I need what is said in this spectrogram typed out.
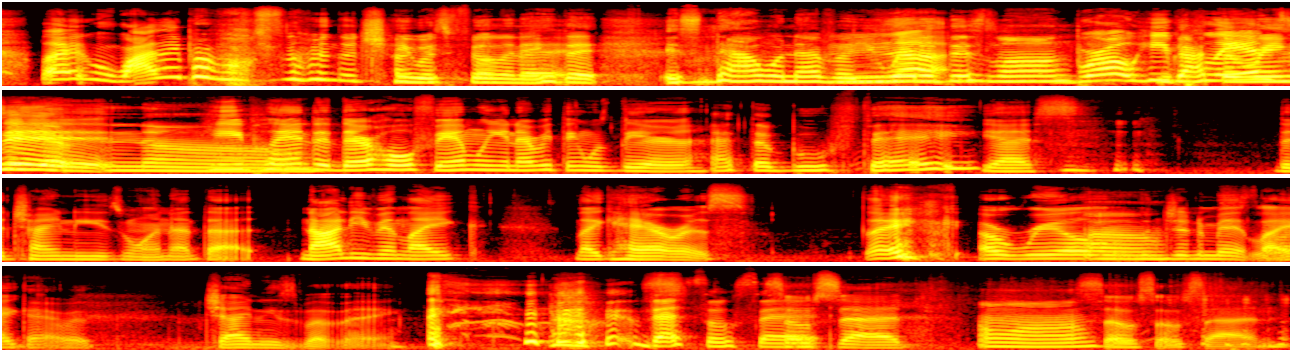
like, why they proposed to them in the Chinese buffet. He was feeling it. He said, "It's now or never. You Nah. waited this long, Bro, he you got the planned ring in your- it. No, He planned it. Their whole family and everything was there. at the buffet. Yes. the Chinese one at that. Not even like like Harris. Like a real Oh, legitimate like Okay, Chinese buffet. That's so sad. So sad. Aw. So so sad.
